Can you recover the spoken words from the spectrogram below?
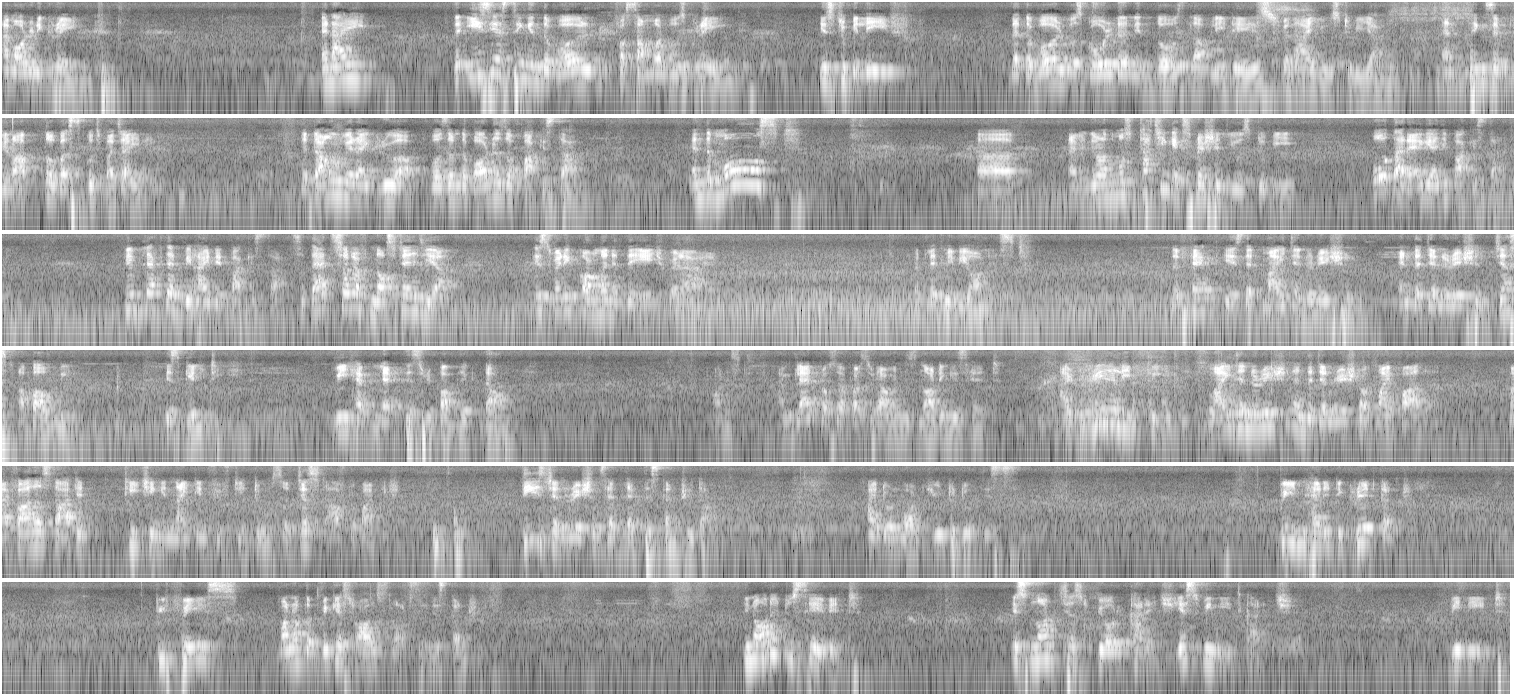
I'm already graying. And I, the easiest thing in the world for someone who's graying is to believe that the world was golden in those lovely days when I used to be young. And things have, you know, ab to bas kuch nahi. The town where I grew up was on the borders of Pakistan. And the most, uh, I mean, you know, the most touching expression used to be, Pota reh gaya ji Pakistan. We've left that behind in Pakistan. So that sort of nostalgia is very common at the age where I am. But let me be honest. The fact is that my generation and the generation just above me is guilty. We have let this republic down. Honestly. I'm glad Professor Parasuraman is nodding his head. I really feel my generation and the generation of my father. My father started teaching in 1952, so just after partition. These generations have let this country down. I don't want you to do this. We inherit a great country. We face one of the biggest onslaughts in this country. In order to save it, it's not just pure courage. Yes, we need courage. We need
